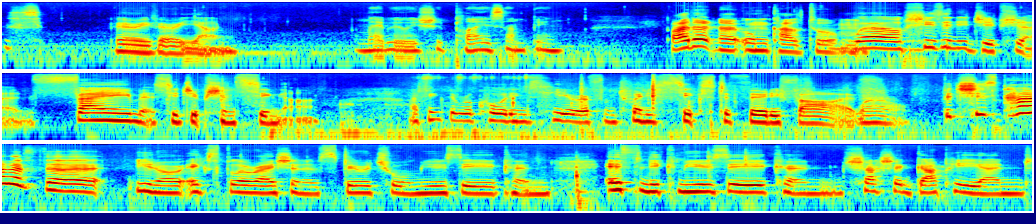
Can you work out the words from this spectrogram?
He was very, very young. Maybe we should play something. I don't know Um Kaltum. Well, she's an Egyptian, famous Egyptian singer. I think the recordings here are from 26 to 35. wow. But she's part of the, you know, exploration of spiritual music and ethnic music and shashagapi and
